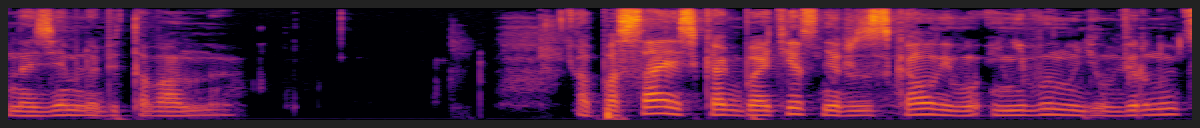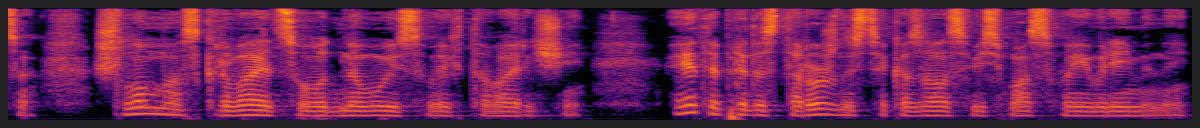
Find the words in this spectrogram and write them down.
на землю обетованную. Опасаясь, как бы отец не разыскал его и не вынудил вернуться, Шлома скрывается у одного из своих товарищей. Эта предосторожность оказалась весьма своевременной,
